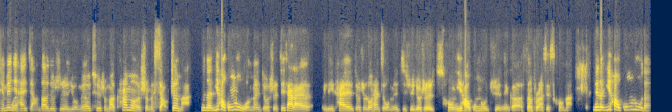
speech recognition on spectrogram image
前面你还讲到，就是有没有去什么 Camel 什么小镇嘛？那个一号公路，我们就是接下来离开就是洛杉矶，我们就继续就是从一号公路去那个 San Francisco 嘛。那个一号公路的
